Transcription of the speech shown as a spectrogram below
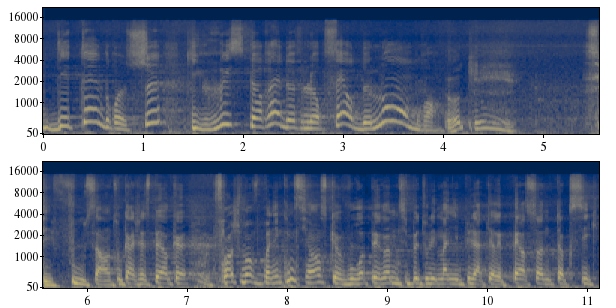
d'éteindre ceux qui risqueraient de leur faire de l'ombre. Ok. C'est fou ça. En tout cas, j'espère que franchement, vous prenez conscience que vous repérez un petit peu tous les manipulateurs et personnes toxiques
